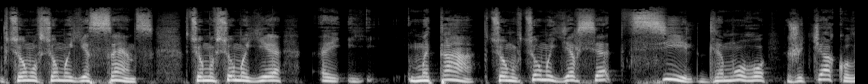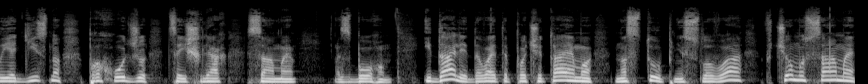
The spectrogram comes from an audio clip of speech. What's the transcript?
в цьому всьому є сенс, в цьому всьому є мета, в цьому в цьому є вся ціль для мого життя, коли я дійсно проходжу цей шлях саме з Богом. І далі давайте почитаємо наступні слова, в чому саме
